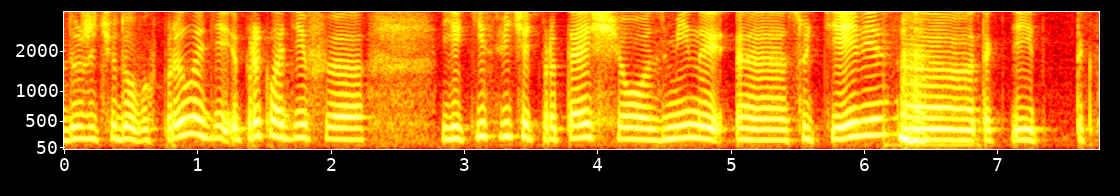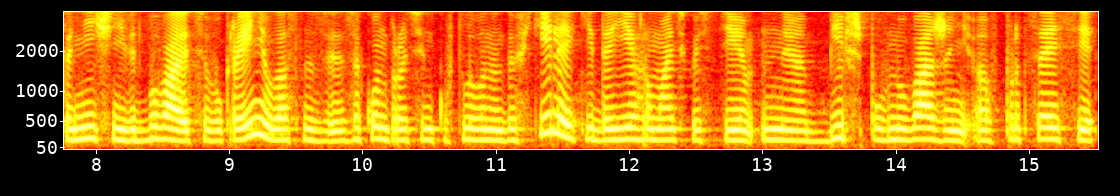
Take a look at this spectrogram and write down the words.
дуже чудових прикладів, прикладів які свідчать про те, що зміни е, суттєві, е, так і тектонічні відбуваються в Україні. Власне, закон про оцінку впливу на довкілля, який дає громадськості більш повноважень в процесі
